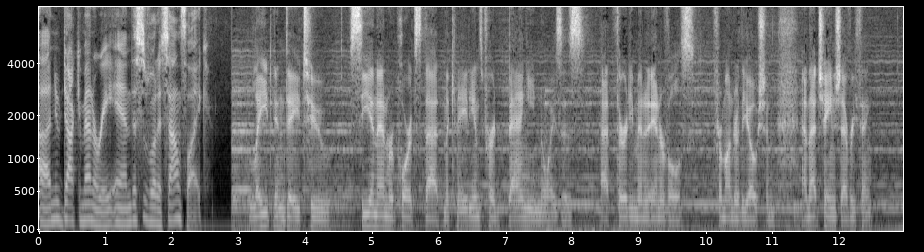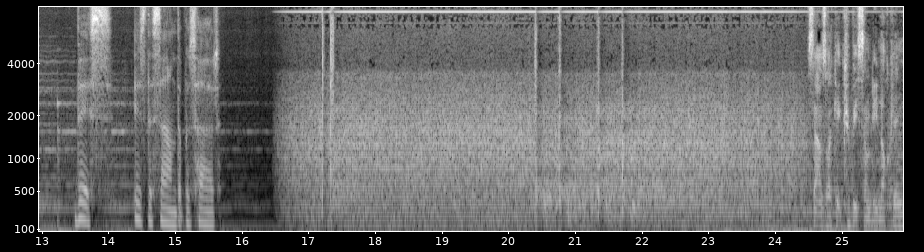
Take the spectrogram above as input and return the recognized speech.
a new documentary, and this is what it sounds like. Late in day two, CNN reports that the Canadians heard banging noises at 30 minute intervals from under the ocean, and that changed everything. This is the sound that was heard. Sounds like it could be somebody knocking.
